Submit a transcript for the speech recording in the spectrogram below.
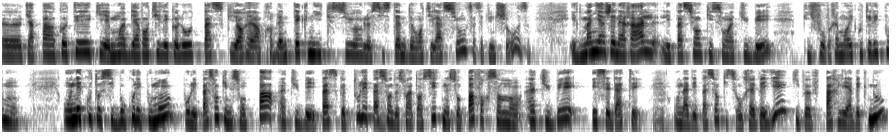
euh, qu'il n'y a pas un côté qui est moins bien ventilé que l'autre parce qu'il y aurait un problème technique sur le système de ventilation, ça c'est une chose. Et de manière générale, les patients qui sont intubés, il faut vraiment écouter les poumons. On écoute aussi beaucoup les poumons pour les patients qui ne sont pas intubés, parce que tous les patients de soins intensifs ne sont pas forcément intubés et sédatés. Mm. On a des patients qui sont réveillés, qui peuvent parler avec nous,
